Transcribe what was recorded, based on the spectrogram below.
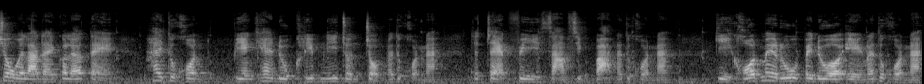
ช่วงเวลาใดก็แล้วแต่ให้ทุกคน เพียงแค่ดูคลิปนี้จนจบนะทุกคนนะ จะแจกฟรี 30 บาทนะทุกคนนะ กี่โค้ดไม่รู้ไปดูเอาเองนะทุกคนนะ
